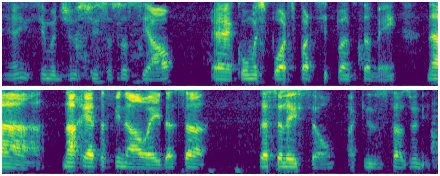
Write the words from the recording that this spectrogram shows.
né, em cima de justiça social, é, com o esporte participando também na, na reta final aí dessa, dessa eleição aqui nos Estados Unidos.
